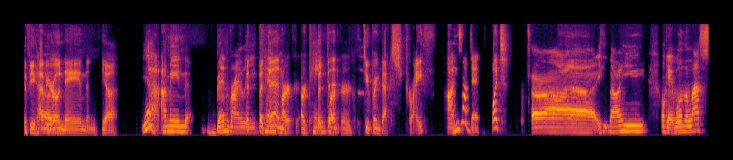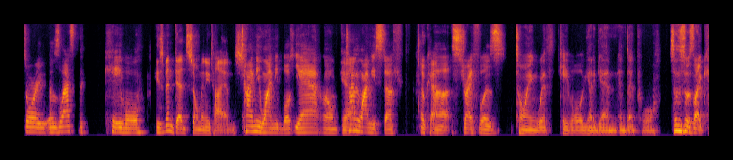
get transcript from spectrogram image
if you have your Um, own name and yeah yeah, I mean Ben Reilly, But- but Ken then- Parker, or Kaine Parker. do you bring back Stryfe Uh, he's not dead. what Uh, he, no, he. Okay, well, in the last story, it was last the cable. he's been dead so many times timey wimey bullshit. Yeah, well, Yeah. timey wimey stuff. Okay Uh, Stryfe was toying with Cable yet again and Deadpool. So this was like,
